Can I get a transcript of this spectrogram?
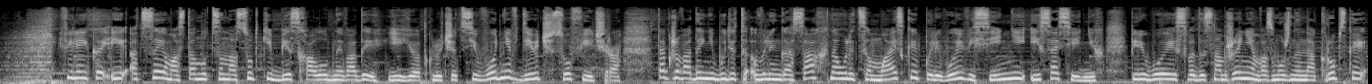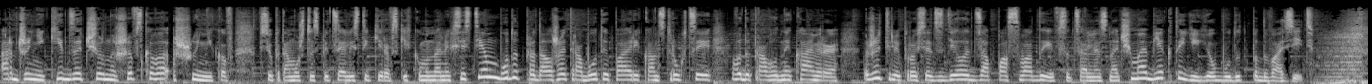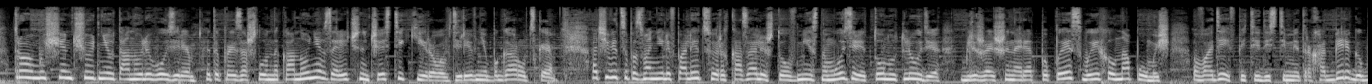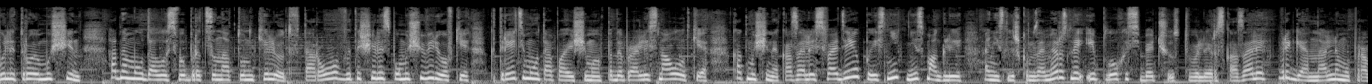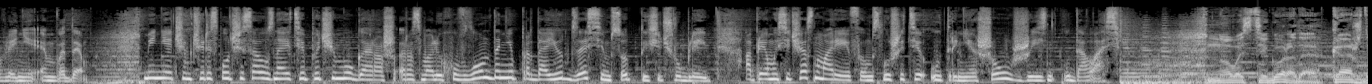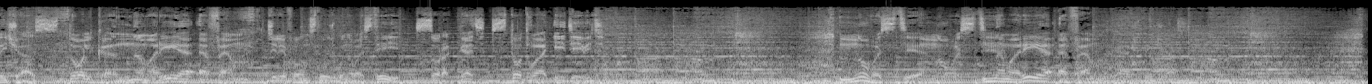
Филейка и АЦМ останутся на сутки без холодной воды. Ее отключат сегодня в 9 часов вечера. Также воды не будет в Ленгасах, на улице Майской, Полевой, Весенней и соседних. Перебои с водоснабжением возможны на Крупской, Орджоникидзе, Чернышевского, Шинников. Все потому, что специалисты кировских коммунальных систем будут продолжать работы по реконструкции водопроводной камеры. Жители просят сделать запас воды. В социально значимые объекты ее будут подвозить. Трое мужчин чуть не утонули в озере. Это произошло накануне в заречной части Кирова, в деревне Богородская. Очевидцы позвонили в полицию и рассказали, что в местном озере тонут люди. Ближайший наряд ППС выехал на помощь. В воде в 50 метрах от берега были трое мужчин. Одному удалось выбраться на тонкий лед, второго вытащили с помощью веревки. К третьему утопающему подобрались на лодке. Как мужчины оказались в воде, пояснить не смогли. Они слишком замерзли и плохо себя чувствовали, рассказали в региональном управлении МВД. Менее чем через полчаса узнаете, почему гараж-развалюху в Лондоне продают за 700 тысяч рублей. А прямо сейчас на Мария ФМ слушайте утреннее шоу «Жизнь удалась». Новости города. Каждый час. Только на Мария-ФМ. Телефон службы новостей 45 102 и 9. Новости. Новости. На Мария-ФМ.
